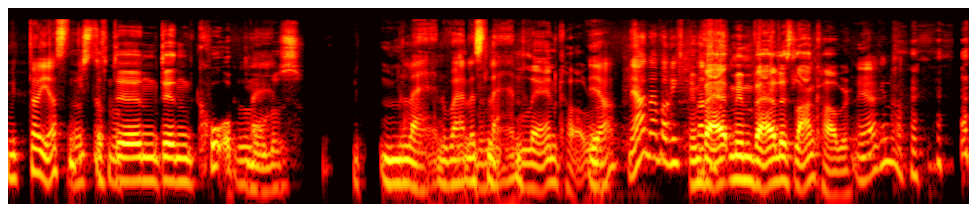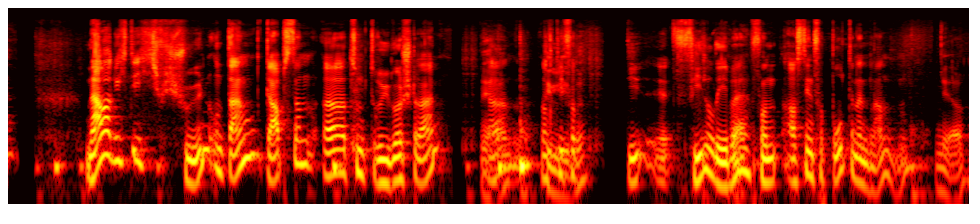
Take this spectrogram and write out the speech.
mit der ersten geht hast das doch noch. den, den Koop-Modus. Im LAN, Wireless LAN. LAN-Kabel. Ja, ja, da war richtig. Mit dem, war mit dem Wireless LAN-Kabel. Ja, genau. Na, war richtig schön. Und dann gab es dann äh, zum Drüberstrahlen Ja, äh, noch die die, Ver- die äh, viel Liebe von, aus den verbotenen Landen. Ja.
